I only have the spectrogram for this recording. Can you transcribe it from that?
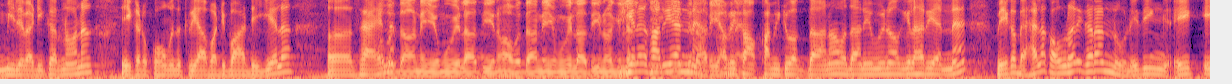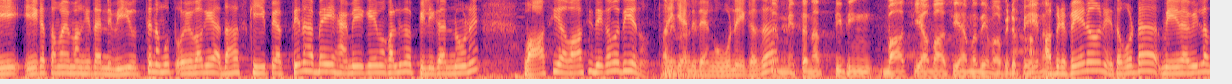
මිල වැඩි කරනවන ඒකට කොහොමද ක්‍රියාපටි පාටි කියලා සෑහන දාන යොමු වෙලා තියෙන අවධාන යොමු වෙලා තියෙන කියල හරියන්න කමිටුවක් දාන අවධානය වෙනවා කියලා හරියන්න මේක බැහල කවුරහරි කරන්න ඕන. ඉතින් ඒ ඒක තමයි මහිතන්න වියුත්ත නමුත් ඔය වගේ අදහස් කීපයක් තියෙන හැබැයි හැමේගේම කලින් පිළිගන්න ඕන වාසි අවාසි දෙකම තියෙනවා. අයිගැන දැන් ඕන එකක මෙතනත් ඉතින් වාසි අවාසි හැමදේම අපිට පේන අපිට පේනවන. එතකොට මේ වැවිල්ල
